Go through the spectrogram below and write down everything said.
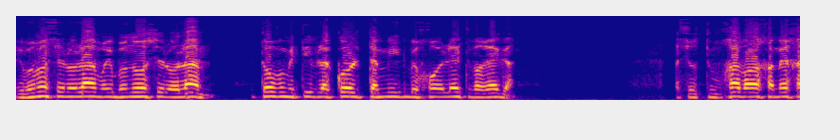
ריבונו של עולם, ריבונו של עולם, טוב ומיטיב לכל תמיד בכל עת ורגע. אשר טובך ורחמך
